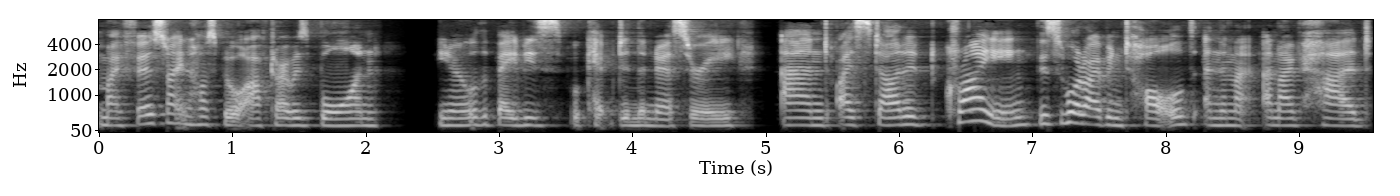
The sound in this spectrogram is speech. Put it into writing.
my first night in hospital after I was born, you know, all the babies were kept in the nursery and I started crying. This is what I've been told. And then, I, and I've had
